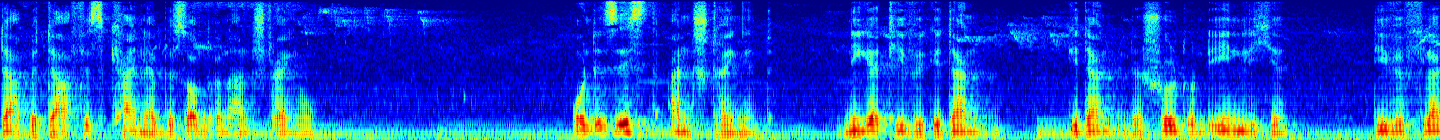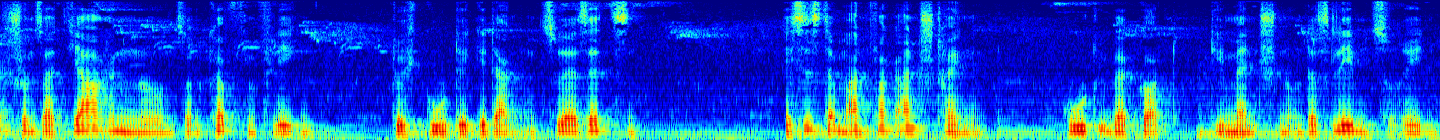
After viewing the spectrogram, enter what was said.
Da bedarf es keiner besonderen Anstrengung. Und es ist anstrengend, negative Gedanken, Gedanken der Schuld und ähnliche, die wir vielleicht schon seit Jahren in unseren Köpfen pflegen, durch gute Gedanken zu ersetzen. Es ist am Anfang anstrengend, gut über Gott, die Menschen und das Leben zu reden,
